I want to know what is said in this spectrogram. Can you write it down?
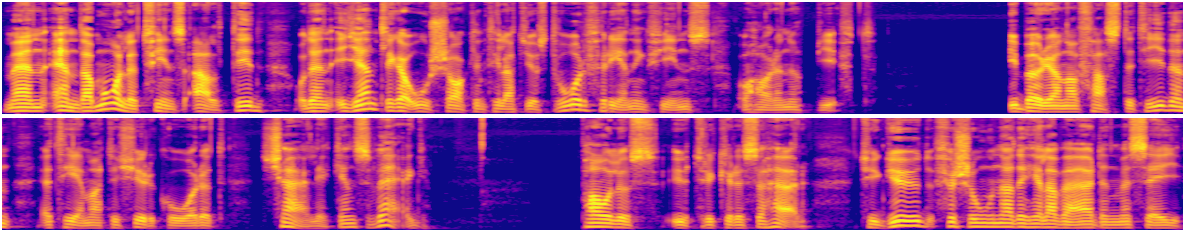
Men ändamålet finns alltid och den egentliga orsaken till att just vår förening finns och har en uppgift. I början av fastetiden är temat i kyrkoåret Kärlekens väg. Paulus uttrycker det så här. Ty Gud försonade hela världen med sig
